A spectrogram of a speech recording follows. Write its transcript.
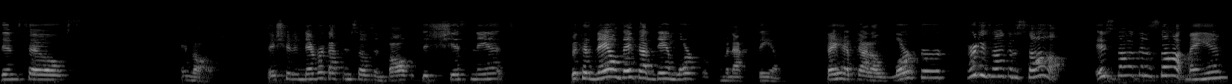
themselves involved. They should have never got themselves involved with this shiznit because now they've got a damn lurker coming after them. They have got a lurker. Hurt is not going to stop. It's not going to stop, man.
